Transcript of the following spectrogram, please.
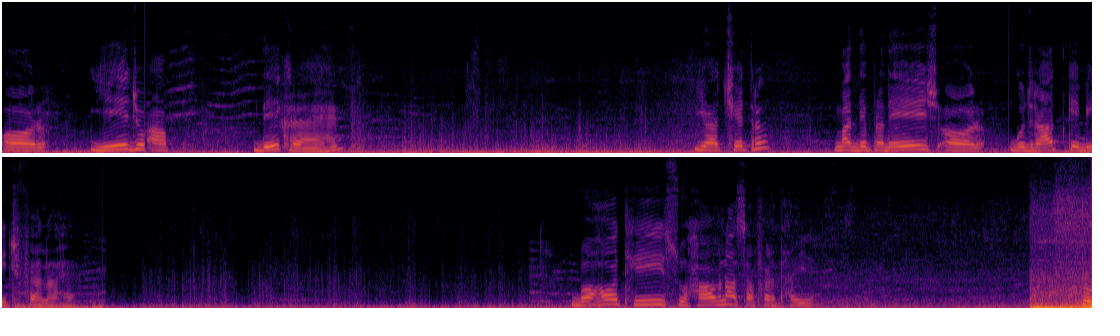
और ये जो आप देख रहे हैं यह क्षेत्र मध्य प्रदेश और गुजरात के बीच फैला है। बहुत ही सुहावना सफ़र था ये। तो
